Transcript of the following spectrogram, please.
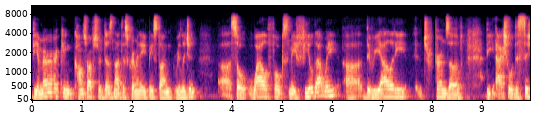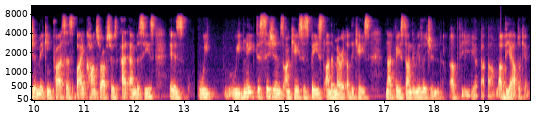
the American consular officer does not discriminate based on religion. Uh, so while folks may feel that way, uh, the reality in terms of the actual decision-making process by consular officers at embassies is we we make decisions on cases based on the merit of the case, not based on the religion of the um, of the applicant.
